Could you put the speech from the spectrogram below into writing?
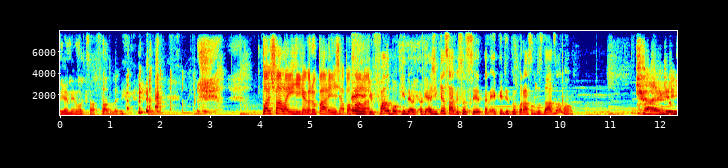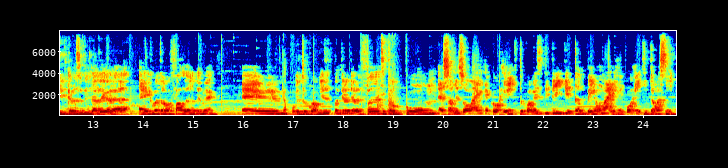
E é mesmo, que safado, velho. Pode falar, Henrique, agora eu parei já, Ei, falar. Henrique, fala um pouquinho. da- A gente quer saber se você também acredita no coração dos dados ou não. Cara, acredito que eu não sou dos dados. Agora, é como eu tava falando, né? É, Daqui a pouco. eu tô com a mesa de bandeira de elefante, tô com essa mesa online recorrente, tô com a mesa de D&D também online recorrente. Então, assim,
